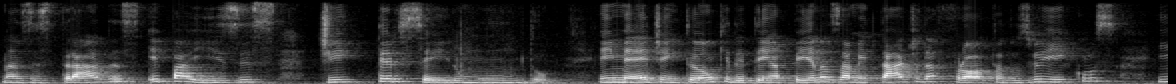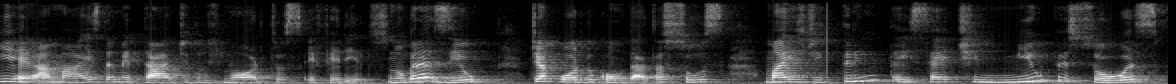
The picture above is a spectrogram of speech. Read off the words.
nas estradas e países de terceiro mundo. Em média, então, que detém apenas a metade da frota dos veículos e é a mais da metade dos mortos e feridos. No Brasil, de acordo com o DataSUS, mais de 37 mil pessoas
